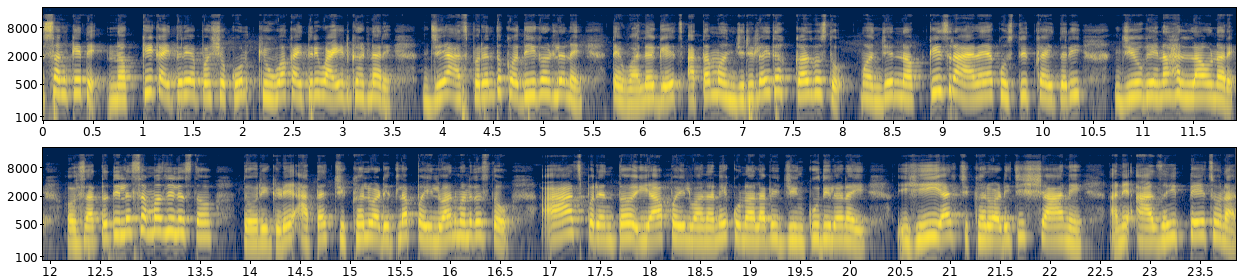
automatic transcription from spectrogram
संकेत आहे. नक्की काहीतरी अपशकून किंवा काहीतरी वाईट घडणार आहे. जे आजपर्यंत कधीही घडलं नाही तेव्हा लगेच आता मंजिरीलाही धक्काच बसतो. म्हणजे नक्कीच रायाला या कुस्तीत काहीतरी जीव घेणं हल्ला होणार आहे. असं आता तिला समजलेलं असतं. तर इकडे आता चिखलवाडीतला पैलवान म्हणत असतो आजपर्यंत या पैलवानाने कुणाला बी जिंकू दिलं नाही. ही या चिखलवाडीची शान आहे आणि आजही तेच होणार.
